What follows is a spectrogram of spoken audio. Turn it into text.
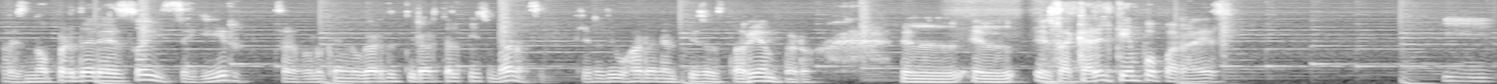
pues no perder eso y seguir. O sea, solo que en lugar de tirarte al piso, bueno, si quieres dibujar en el piso está bien, pero el, el, sacar el tiempo para eso. Y,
